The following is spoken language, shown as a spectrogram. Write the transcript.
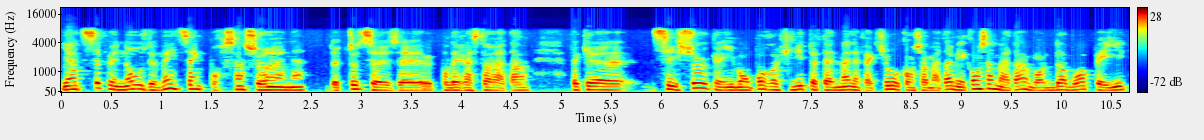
il anticipe une hausse de 25% sur un an de tout ce, pour les restaurateurs. Fait que c'est sûr qu'ils vont pas refiler totalement la facture aux consommateurs, mais les consommateurs vont devoir payer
